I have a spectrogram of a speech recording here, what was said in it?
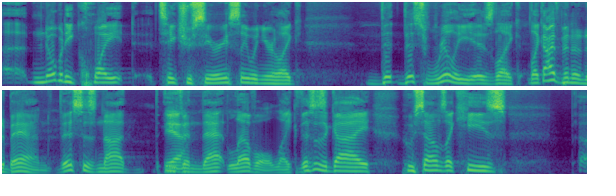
uh, nobody quite takes you seriously when you're like, th- this really is like, like I've been in a band. This is not Yeah. even that level. Like this is a guy who sounds like he's uh,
